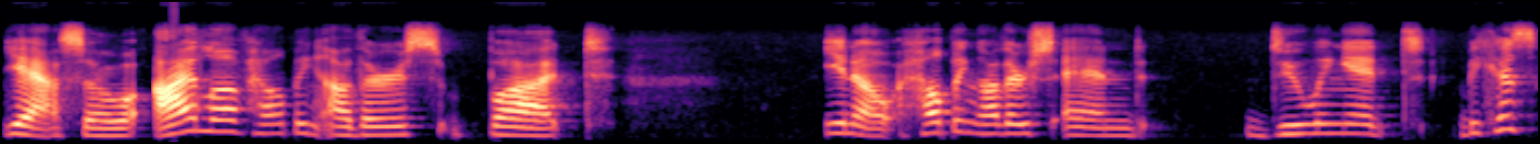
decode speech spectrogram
yeah, so I love helping others, but you know, helping others and doing it because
